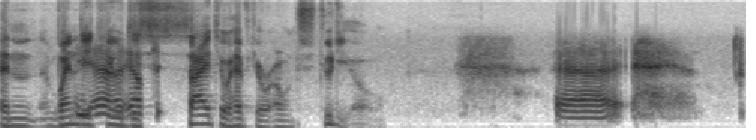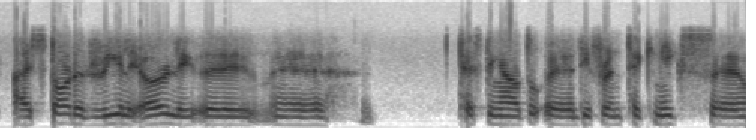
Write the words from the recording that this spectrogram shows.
And when did Yeah, you decide to have your own studio? Uh, I started really early, uh, uh, testing out uh, different techniques uh,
